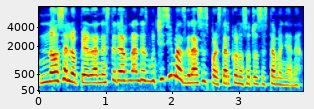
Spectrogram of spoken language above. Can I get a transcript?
no se lo pierdan. Esther Hernández, muchísimas gracias por estar con nosotros esta mañana.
